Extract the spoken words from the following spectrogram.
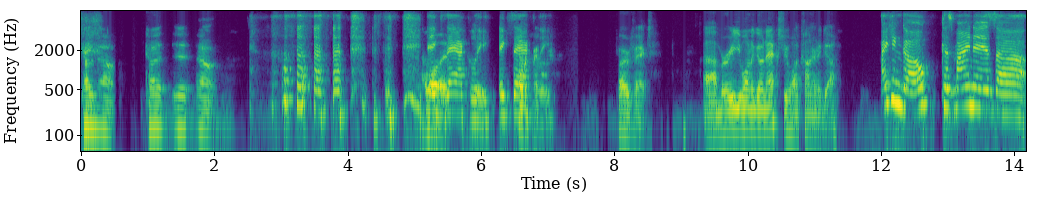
Cut it out. Cut it out. exactly. Exactly. Perfect. Perfect. Uh, Marie, you want to go next, or you want Connor to go? I can go because mine is uh,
